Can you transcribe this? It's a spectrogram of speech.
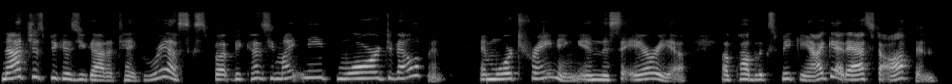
not just because you got to take risks, but because you might need more development and more training in this area of public speaking. I get asked often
